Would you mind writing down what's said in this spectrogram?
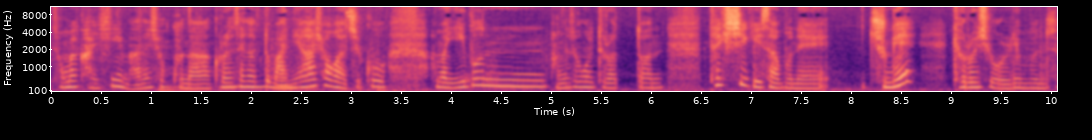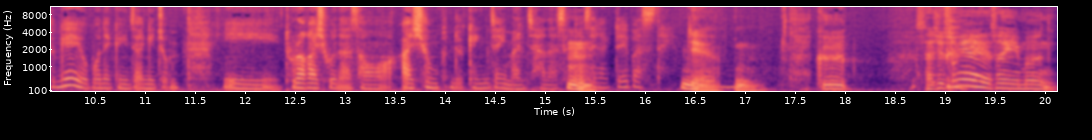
정말 관심이 많으셨구나 그런 생각도 많이 하셔가지고 아마 이분 방송을 들었던 택시 기사분의 중에 결혼식 올린 분 중에 요번에 굉장히 좀 이 돌아가시고 나서 아쉬운 분들 굉장히 많지 않았을까 음. 생각도 해봤어요. 예. 음. 그 사실 송혜 선생님은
